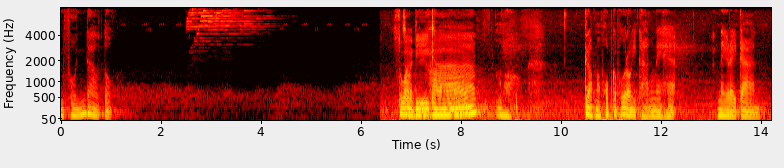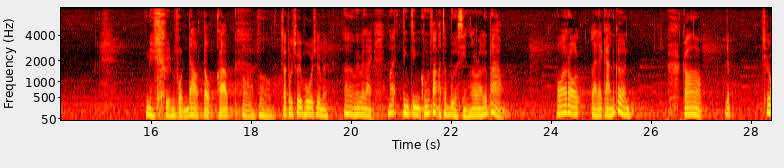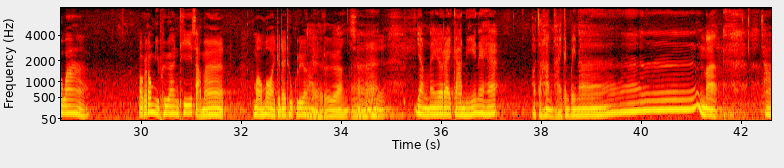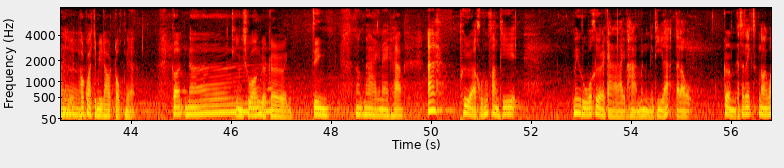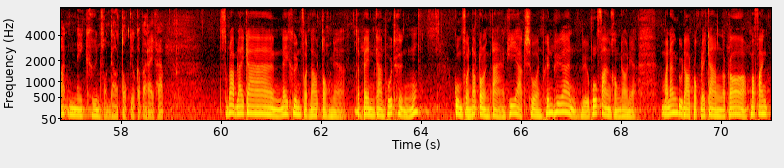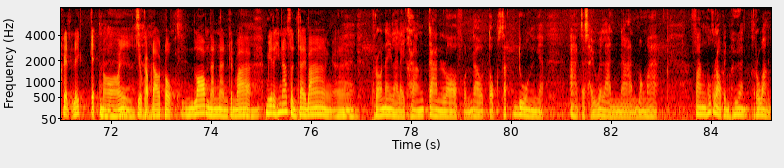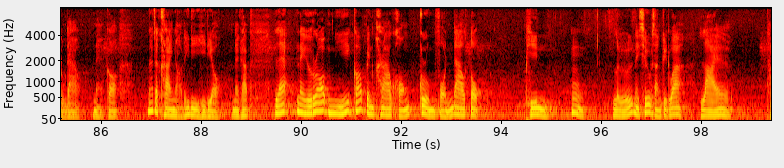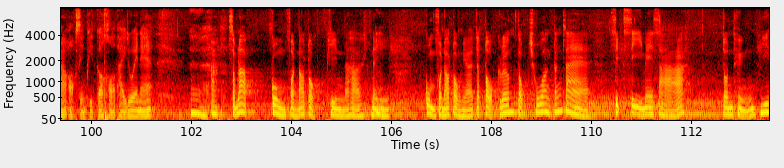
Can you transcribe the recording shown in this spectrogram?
นฝนดาวตก สวัสดีครับ กลับมาพบกับพวกเราอีกครั้งนะฮะ ในรายการ ในคืนฝนดาวตกครับอ๋อโอ้จะต้องช่วยพูดใช่ไหมเออไม่เป็นไรไม่จริง ๆ คุณผู้ฟังอาจจะเบื่อเสียงเราแล้วหรือเปล่า เพราะว่าเราหลายรายการเหลือเกิน ก็อย่าเชื่อว่า เราก็ต้องมีเพื่อนที่สามารถเมาส์มอยกันได้ทุกเรื่องหไงลายเรื่องใช่อ่าอย่างในรายการนี้นะฮะอาจจะห่างหายกันไปนานมาก ใช่ เพราะกว่าจะมีดาวตกเนี่ย ก็นานทิ้งช่วงเหลือเกิน จริง มากๆนะครับอะเผื่อคุณผู้ฟังที่ไม่รู้ว่าคือรายการอะไรผ่านมาหนึ่งนาทีแล้วแต่เราเกริ่นกันสักเล็กสักน้อยว่าในคืนฝนดาวตกเกี่ยวกับอะไรครับ สำหรับรายการในคืนฝนดาวตกเนี่ยจะเป็นการพูดถึงกลุ่มฝนดาวตกต่างๆ ที่อยากชวนเพื่อนๆ หรือผู้ฟังของเราเนี่ยมานั่งดูดาวตกด้วยกัน แล้วก็มาฟังเกร็ดเล็กเกร็ดน้อยอ่าเกี่ยวกับดาวตกรอบนั้นๆ กันว่ามีอะไรที่น่าสนใจบ้างอ่า เพราะในหลาย ๆ ครั้งการรอฝนดาวตกสักดวงหนึงเนี่ยอาจจะใช้เวลานานมากๆ ฟังพวกเราเป็นเพื่อนระหว่างดูดาวนะก็น่าจะคลายเหงาได้ดีทีเดียวนะครับ และในรอบนี้ก็เป็นคราวของกลุ่มฝนดาวตก พินอืมหรือในชื่อภาษาอังกฤษว่า Lyre ถ้าออกเสียงผิดก็ขออภัยด้วยนะอะสำหรับกลุ่มฝนดาวตกพินนะคะ ในกลุ่มฝนดาวตกเนี้ยจะตกเริ่มตกช่วงตั้งแต่ 14 เมษาจนถึง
